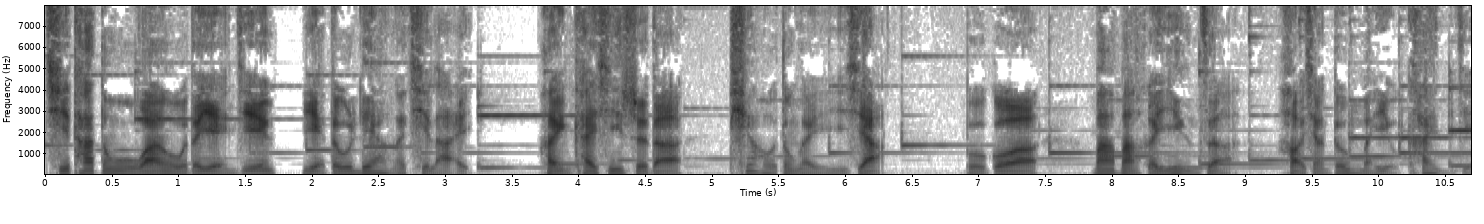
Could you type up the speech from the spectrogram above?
其他动物玩偶的眼睛也都亮了起来，很开心似的跳动了一下。不过，妈妈和英子好像都没有看见。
